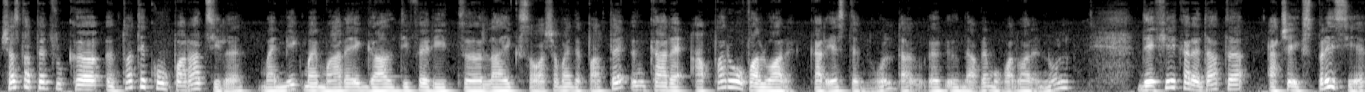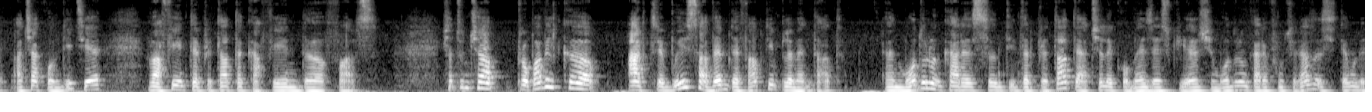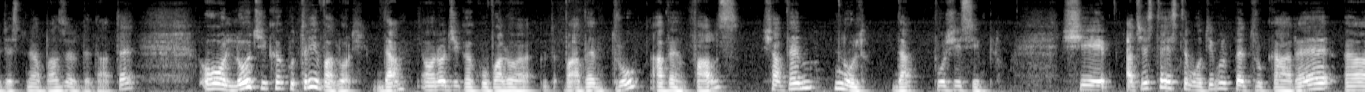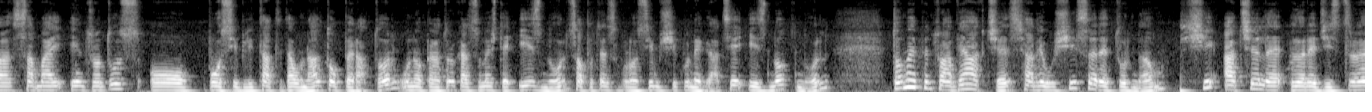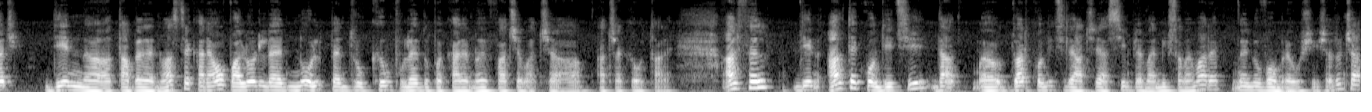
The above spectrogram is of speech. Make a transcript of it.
Și asta pentru că în toate comparațiile, mai mic, mai mare, egal, diferit, uh, like sau așa mai departe, în care apare o valoare care este nul, da? când avem o valoare nul, de fiecare dată acea expresie, acea condiție va fi interpretată ca fiind uh, fals. Și atunci, probabil că ar trebui să avem, de fapt, implementat în modul în care sunt interpretate acele comenzi SQL și în modul în care funcționează sistemul de gestiune a bazelor de date, o logică cu trei valori. Da? O logică cu valori, avem true, avem false și avem null. Da? Pur și simplu. Și acesta este motivul pentru care uh, s-a mai introdus o posibilitate, da, un alt operator, un operator care se numește is null, sau putem să folosim și cu negație, is not null, tocmai pentru a avea acces și a reuși să returnăm și acele înregistrări din uh, tabelele noastre care au valorile nul pentru câmpurile după care noi facem acea, acea căutare. Altfel, din alte condiții, da, doar condițiile acelea simple, mai mic sau mai mare, noi nu vom reuși. Și atunci,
